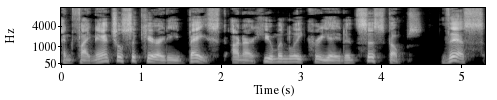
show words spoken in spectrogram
and financial security based on our humanly created systems. This,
